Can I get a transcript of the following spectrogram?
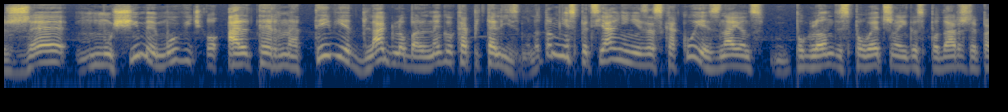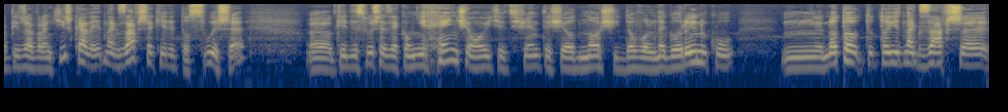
że musimy mówić o alternatywie dla globalnego kapitalizmu. No to mnie specjalnie nie zaskakuje, znając poglądy społeczne i gospodarcze papieża Franciszka, ale jednak zawsze, kiedy to słyszę, e, kiedy słyszę, z jaką niechęcią Ojciec Święty się odnosi do wolnego rynku, no to, to, to jednak zawsze e,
